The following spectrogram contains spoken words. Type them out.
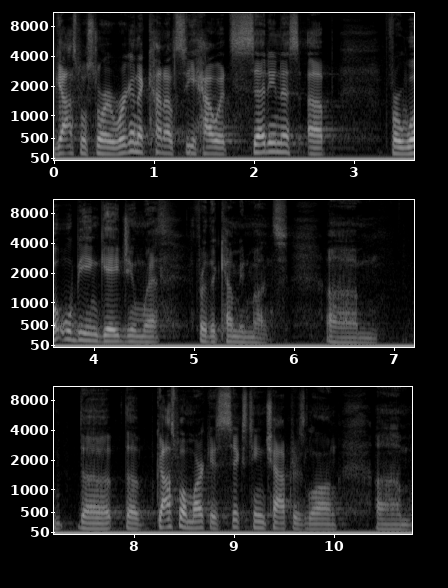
gospel story, we're going to kind of see how it's setting us up for what we'll be engaging with for the coming months. Um, the, the Gospel of Mark is 16 chapters long, um,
